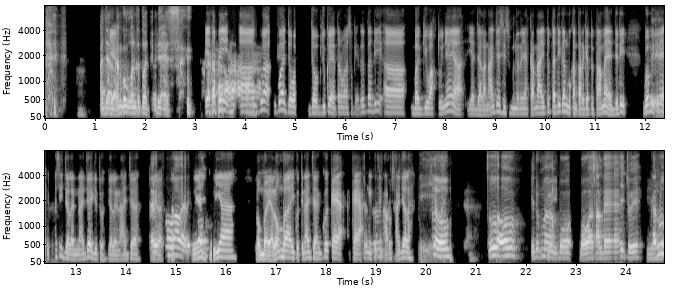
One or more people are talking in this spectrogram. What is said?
Ajar, Iya. kan gue bukan ketua CDS. Ya tapi, eee, gua gua jawab jawab juga ya termasuk itu tadi, eee, bagi waktunya ya ya jalan aja sih sebenarnya karena itu tadi kan bukan target utama ya. Jadi gua mikirnya Iya. udah sih jalanin aja gitu, jalanin aja. Kuliah ya flow. kuliah, lomba ya lomba, ikutin aja. Gue kayak kayak ngikutin arus aja lah. Iya lah. Slow. Slow. Hidup mah Yoi. Bawa santai aja cuy. Iya, Kan lu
